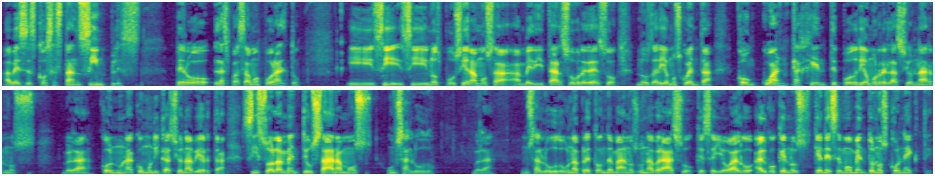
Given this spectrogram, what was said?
a veces cosas tan simples, pero las pasamos por alto. Y si, si nos pusiéramos a, meditar sobre eso, nos daríamos cuenta con cuánta gente podríamos relacionarnos, ¿verdad? Con una comunicación abierta, si solamente usáramos un saludo, ¿verdad? Un saludo, un apretón de manos, un abrazo, qué sé yo, algo, algo que, nos, que en ese momento nos conecte.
